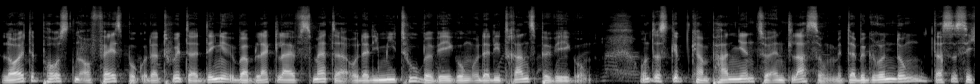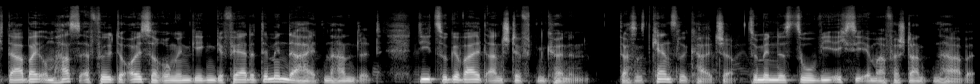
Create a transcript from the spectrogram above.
Leute posten auf Facebook oder Twitter Dinge über Black Lives Matter oder die MeToo-Bewegung oder die Trans-Bewegung. Und es gibt Kampagnen zur Entlassung mit der Begründung, dass es sich dabei um hasserfüllte Äußerungen gegen gefährdete Minderheiten handelt, die zu Gewalt anstiften können. Das ist Cancel Culture, zumindest so, wie ich sie immer verstanden habe.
